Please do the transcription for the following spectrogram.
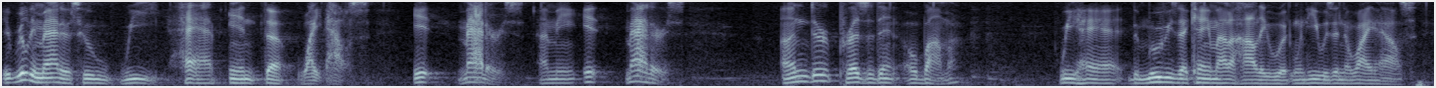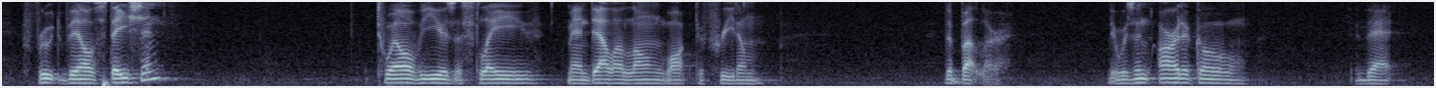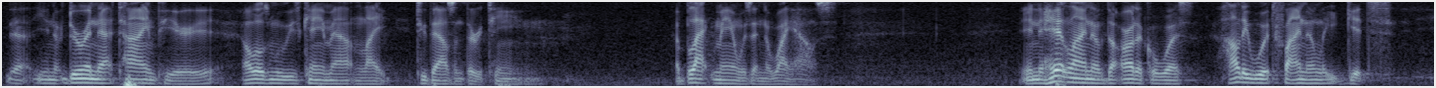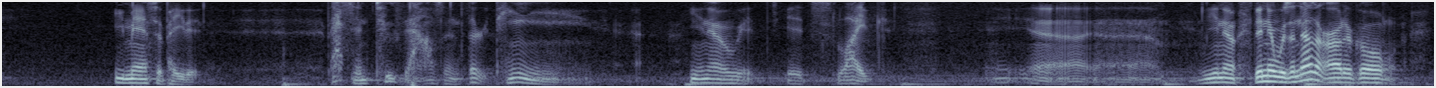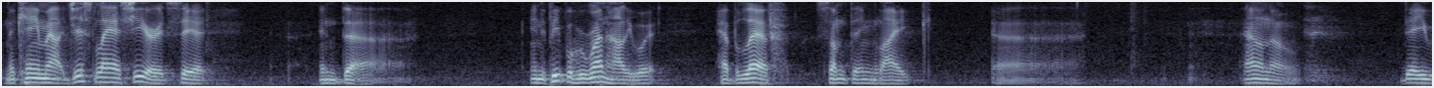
it really matters who we have in the White House. It matters. I mean, it matters. Under President Obama, we had the movies that came out of Hollywood when he was in the White House Fruitvale Station, 12 Years a Slave, Mandela Long Walk to Freedom, The Butler. There was an article that, that, you know, during that time period, all those movies came out in like 2013. A black man was in the White House. And the headline of the article was Hollywood finally gets emancipated. That's in 2013. You know, it, it's like, uh, you know. Then there was another article that came out just last year. It said, and uh, and the people who run Hollywood have left something like, uh, I don't know, they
